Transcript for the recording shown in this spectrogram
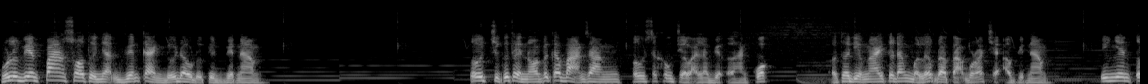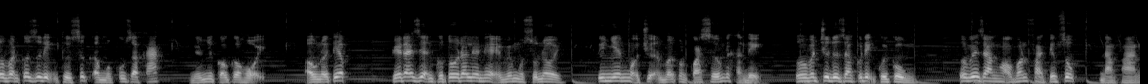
Huấn luyện viên Park So thừa nhận viễn cảnh đối đầu đội tuyển Việt Nam. Tôi chỉ có thể nói với các bạn rằng tôi sẽ không trở lại làm việc ở Hàn Quốc. Ở thời điểm này tôi đang mở lớp đào tạo bóng đá trẻ ở Việt Nam. Tuy nhiên tôi vẫn có dự định thử sức ở một quốc gia khác nếu như có cơ hội. Ông nói tiếp, phía đại diện của tôi đã liên hệ với một số nơi. Tuy nhiên mọi chuyện vẫn còn quá sớm để khẳng định. Tôi vẫn chưa đưa ra quyết định cuối cùng. Tôi biết rằng họ vẫn phải tiếp xúc, đàm phán.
